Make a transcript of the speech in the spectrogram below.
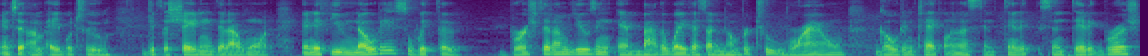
until i'm able to get the shading that i want. And if you notice with the brush that I'm using. And by the way, that's a number two round golden Taklon synthetic, synthetic brush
